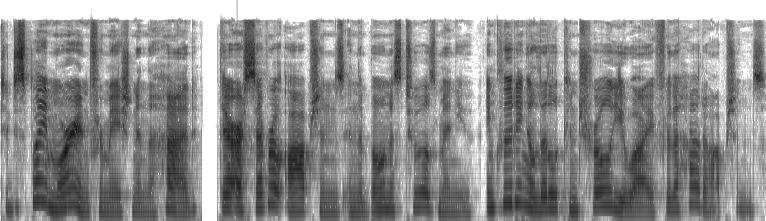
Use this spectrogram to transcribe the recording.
To display more information in the HUD, there are several options in the Bonus Tools menu, including a little control UI for the HUD options.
